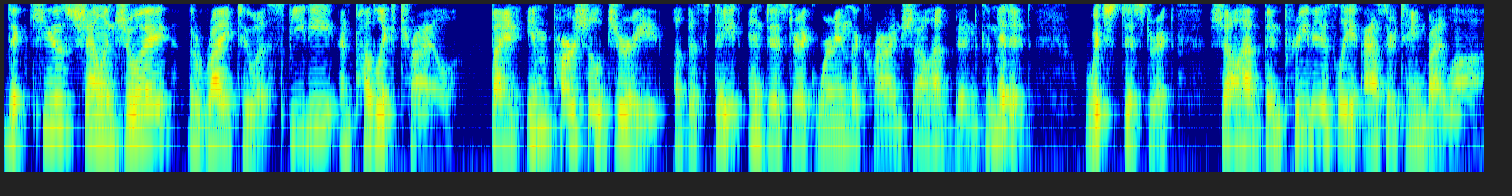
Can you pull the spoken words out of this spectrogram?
the accused shall enjoy the right to a speedy and public trial by an impartial jury of the state and district wherein the crime shall have been committed, which district shall have been previously ascertained by law,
